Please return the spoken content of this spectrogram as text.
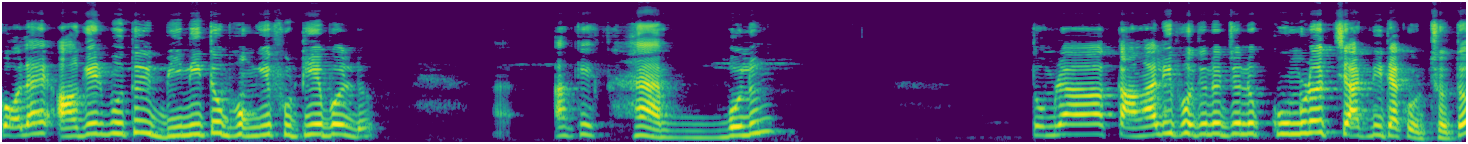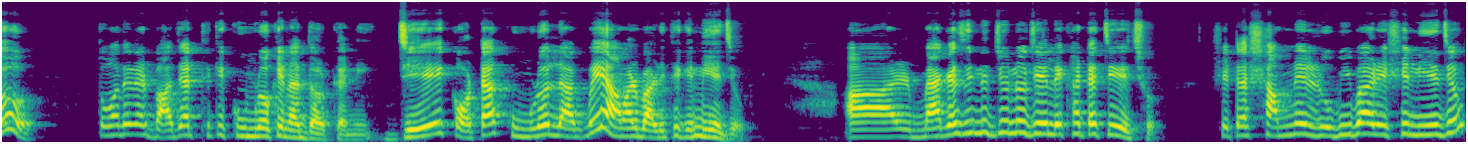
গলায় আগের মতোই বিনীত ভঙ্গি ফুটিয়ে বলল আগে হ্যাঁ বলুন। তোমরা কাঙালি ভোজনের জন্য কুমড়োর চাটনিটা করছ তো? তোমাদের আর বাজার থেকে কুমড়ো কেনার দরকার নেই। যে কটা কুমড়ো লাগবে আমার বাড়ি থেকে নিয়ে যাও। আর ম্যাগাজিনের জন্য যে লেখাটা চেয়েছো, সেটা সামনের রবিবার এসে নিয়ে যাও।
